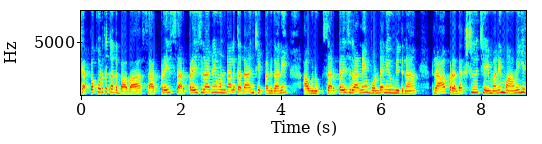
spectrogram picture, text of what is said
చెప్పకూడదు కదా బావా. సర్ప్రైజ్ సర్ప్రైజ్ లానే ఉండాలి కదా అని చెప్పాను కానీ అవును సర్ప్రైజ్ లానే ఉండని మీదన రా ప్రదక్షిణలు చేయమని మామయ్య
